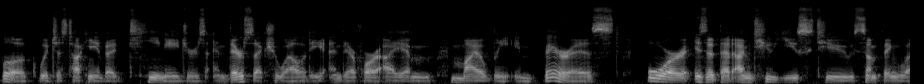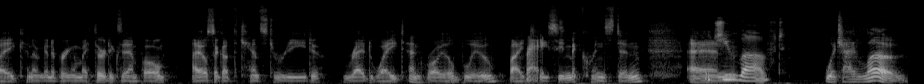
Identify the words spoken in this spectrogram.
book, which is talking about teenagers and their sexuality, and therefore I am mildly embarrassed? Or is it that I'm too used to something like, and I'm going to bring in my third example, I also got the chance to read Red, White, and Royal Blue by Right. Casey McQuiston. And Which you loved. which I loved,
